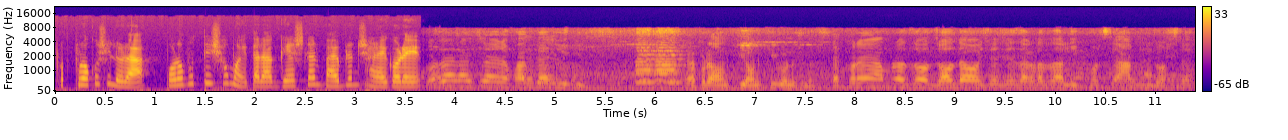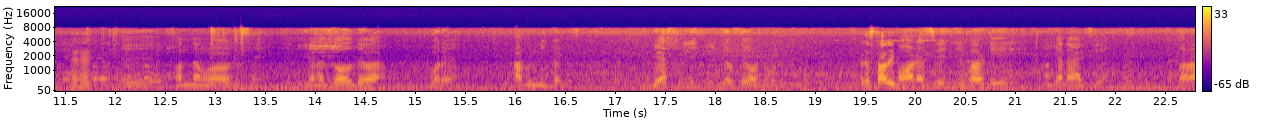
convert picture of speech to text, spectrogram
প্র- প্রকৌশলীরা। পরবর্তী সময় তারা গ্যাস লাইন পাইপলাইন সারাই করে। তারপরে অন কি অন কি করেছিল? এরপরে আমরা জল দেওয়া হয়েছে যে জায়গাটা লিক করছে আগুন ধরছে। হ্যাঁ। এই সন্ধান হওয়া গেছে এখানে জল দেওয়া পরে আগুন নিভে গেছে। গ্যাস লিকুইড গেছে অটোমেটিক অনেক সিএনজি পার্টি এখানে আছে তারা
